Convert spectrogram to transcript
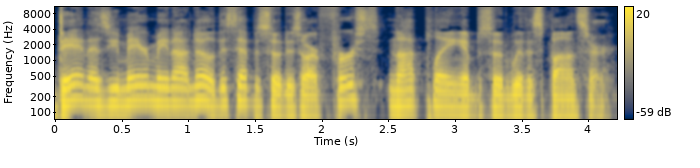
Dan, as you may or may not know, this episode is our first not playing episode with a sponsor.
